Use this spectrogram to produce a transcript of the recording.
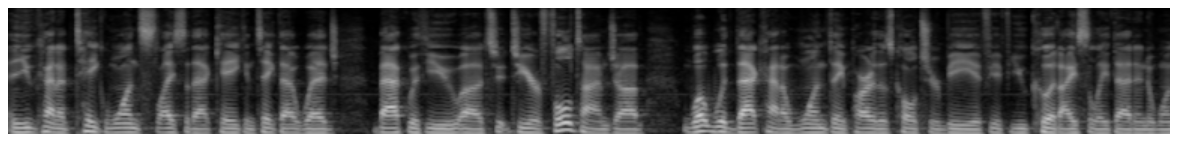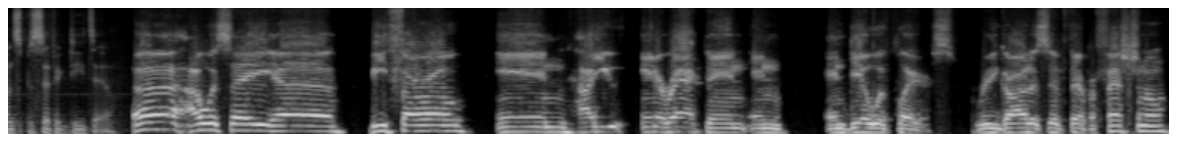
and you kind of take one slice of that cake and take that wedge back with you uh, to to your full time job, what would that kind of one thing part of this culture be if if you could isolate that into one specific detail? Uh, I would say uh, be thorough in how you interact and and and deal with players, regardless if they're professional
